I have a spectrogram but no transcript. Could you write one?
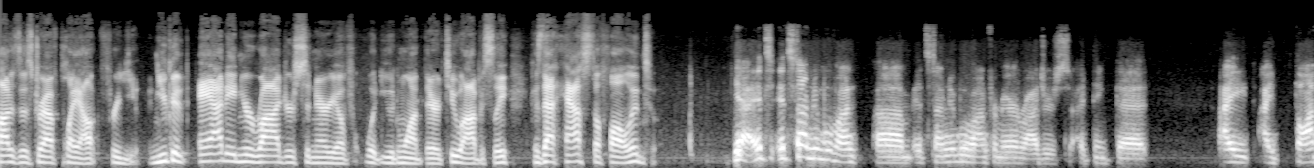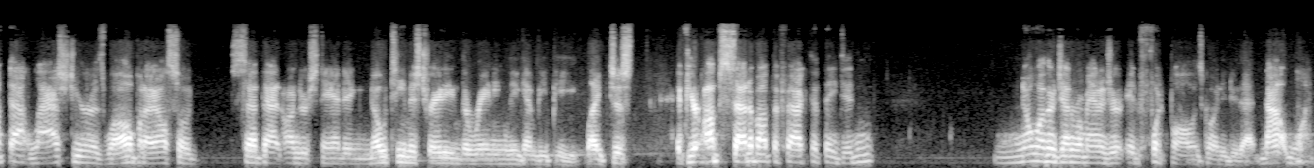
how does this draft play out for you? And you could add in your Rodgers scenario of what you would want there too, obviously, because that has to fall into it. Yeah, it's it's time to move on. Um, it's time to move on from Aaron Rodgers. I think that I I thought that last year as well, but I also said that understanding no team is trading the reigning league MVP. Like just if you're upset about the fact that they didn't, no other general manager in football is going to do that. Not one.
